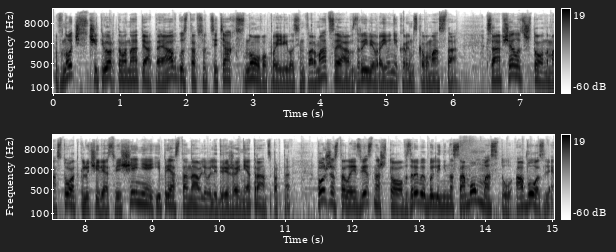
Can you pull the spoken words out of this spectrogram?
В ночь с 4 на 5 августа в соцсетях снова появилась информация о взрыве в районе Крымского моста. Сообщалось, что на мосту отключили освещение и приостанавливали движение транспорта. Позже стало известно, что взрывы были не на самом мосту, а возле.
